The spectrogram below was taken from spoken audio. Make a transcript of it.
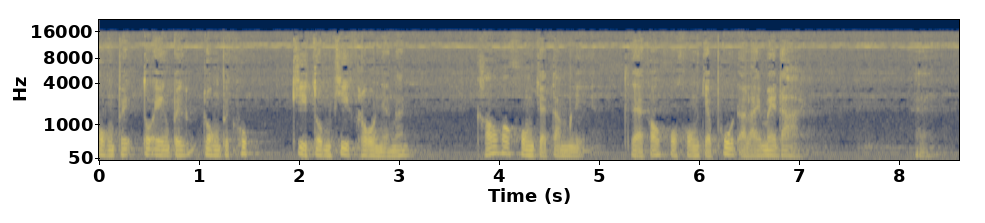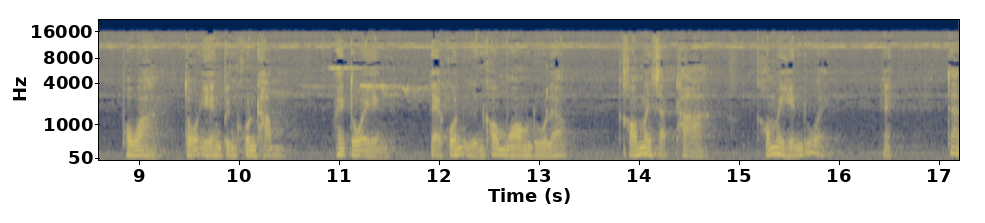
องค์ไปตัวเองไปลงไปคุกขี้ตมขี้โคลนอย่างนั้น เขาก็คงจะตำหนิแต่เขาคงจะพูดอะไรไม่ได้ เพราะว่าตัวเองเป็นคนทำให้ตัวเอง แต่คนอื่นเขามองดูแล้ว เขาไม่ศรัทธา เขาไม่เห็นด้วยถ้า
